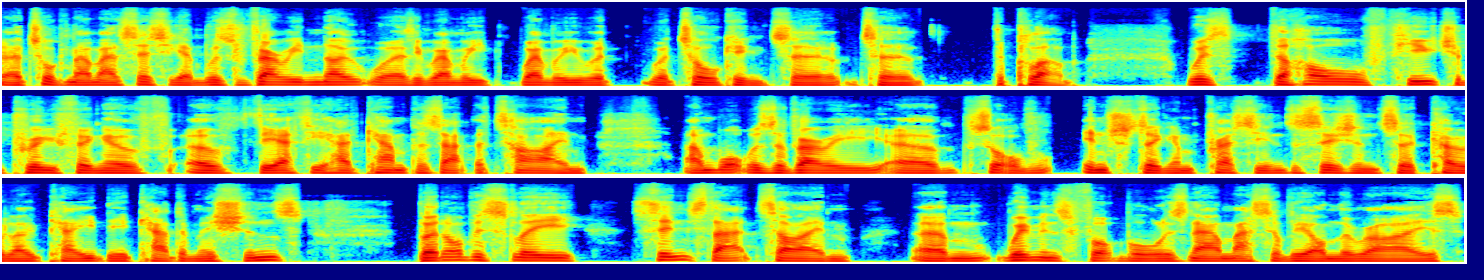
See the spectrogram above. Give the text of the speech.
uh, talking about Man City again was very noteworthy when we when we were were talking to to the club was the whole future proofing of of the Etihad campus at the time and what was a very uh, sort of interesting and prescient decision to co-locate the academicians. But obviously since that time um, women's football is now massively on the rise.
